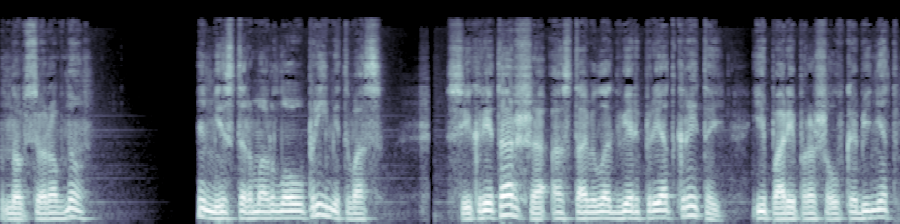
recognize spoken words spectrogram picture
Но все равно... «Мистер Марлоу примет вас». Секретарша оставила дверь приоткрытой, и парень прошел в кабинет.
